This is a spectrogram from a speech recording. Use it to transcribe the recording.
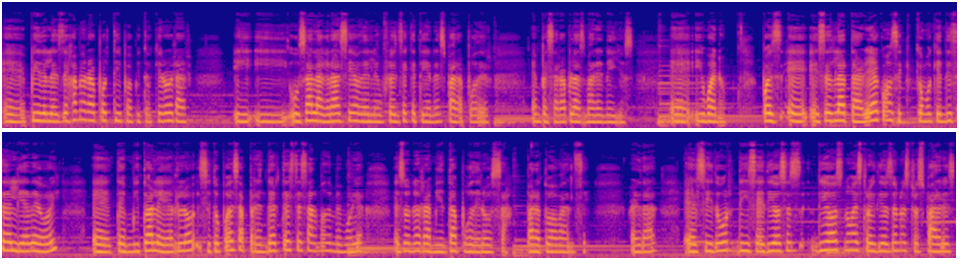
Eh, pídeles, déjame orar por ti, papito, quiero orar. y, usa la gracia de la influencia que tienes para poder empezar a plasmar en ellos. Eh, y bueno, pues eh, esa es la tarea, como, quien dice el día de hoy. Eh, te invito a leerlo. Si tú puedes aprenderte este salmo de memoria, es una herramienta poderosa para tu avance. El Sidur dice, Dios es Dios nuestro y Dios de nuestros padres,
